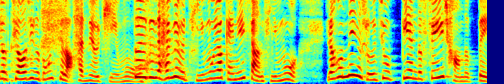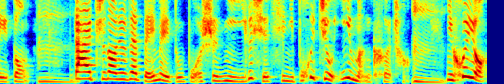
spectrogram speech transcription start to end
要 教这个东西了，还没有题目。对对对，还没有题目，要赶紧想题目。然后那个时候就变得非常的被动。嗯，大家知道，就是在北美读博士，你一个学期你不会只有一门课程，嗯，你会有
